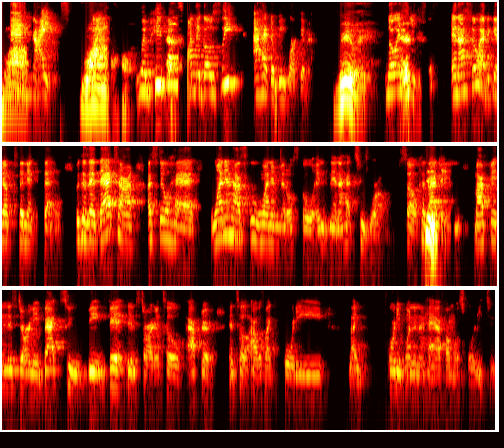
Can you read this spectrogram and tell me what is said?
Wow. At night. Wow. Like, when people yes. wanted to go to sleep, I had to be working out. Really? No excuses. And I still had to get up to the next day because at that time I still had one in high school, one in middle school, and then I had two grown. So because I hmm. didn't my fitness journey back to being fit didn't start until after until I was like 40, like 41 and a half, almost 42.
